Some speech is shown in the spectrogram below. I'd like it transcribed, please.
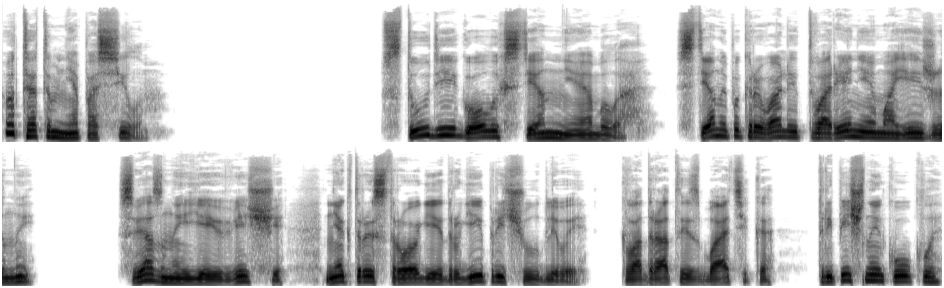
Вот это мне по силам». В студии голых стен не было. Стены покрывали творение моей жены. Связанные ею вещи, некоторые строгие, другие причудливые, квадраты из батика, тряпичные куклы,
